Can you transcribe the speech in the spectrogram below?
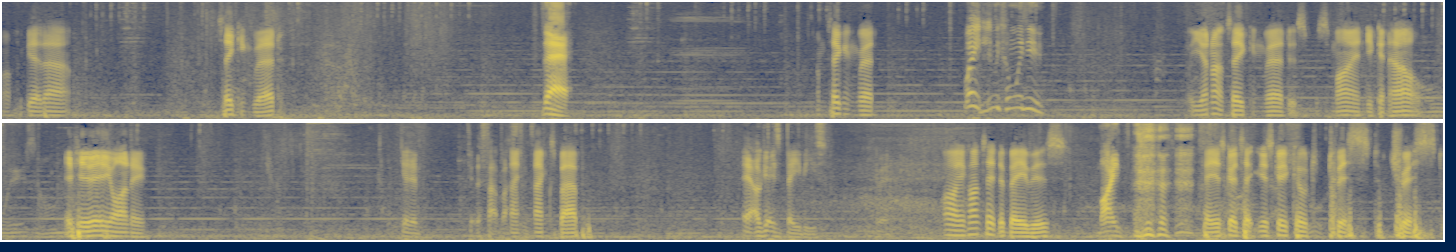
Oh, forget that. Taking red. There. I'm taking red. Wait, let me come with you. You're not taking red. It's, it's mine. You can help if you really want to. Get him. Get the fat bastard. thanks, Bab. Hey, I'll get his babies. Oh, you can't take the babies. Mine. Okay, let's go take. Let's go kill Twist. Trist.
